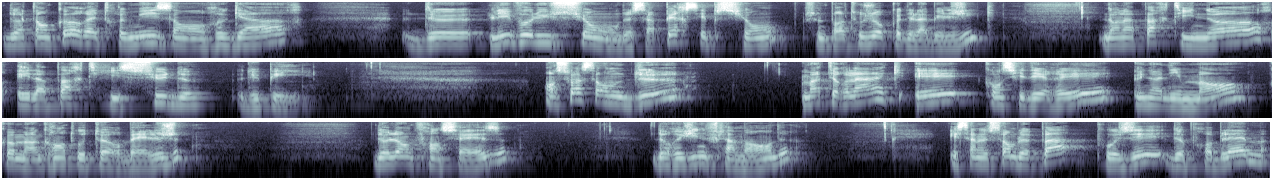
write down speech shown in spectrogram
doit encore être mise en regard de l'évolution de sa perception, je ne parle toujours que de la Belgique, dans la partie nord et la partie sud du pays. En 62, Maeterlinck est considéré unanimement comme un grand auteur belge, de langue française, d'origine flamande, et ça ne semble pas poser de problème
